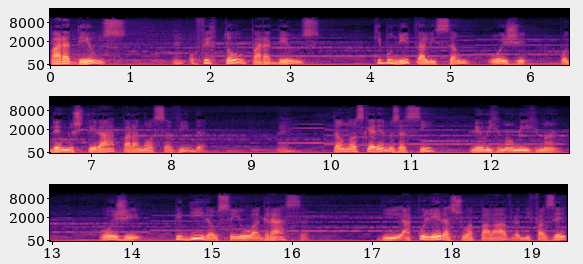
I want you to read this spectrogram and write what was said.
para Deus. Né? Ofertou para Deus. Que bonita a lição hoje podemos tirar para a nossa vida. Né? Então nós queremos assim, meu irmão, minha irmã, hoje pedir ao Senhor a graça de acolher a Sua palavra, de fazer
